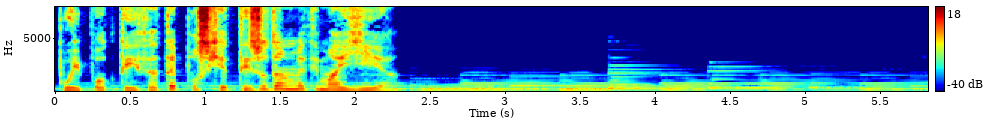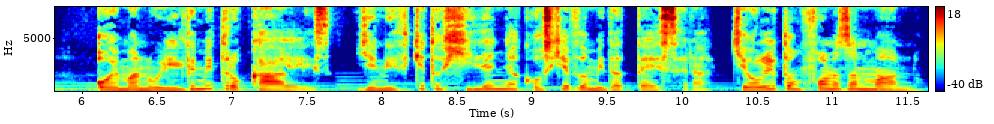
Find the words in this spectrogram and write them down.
που υποτίθεται πως σχετίζονταν με τη μαγεία. Ο Εμμανουήλ Δημητροκάλης γεννήθηκε το 1974 και όλοι τον φώναζαν Μάνο.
